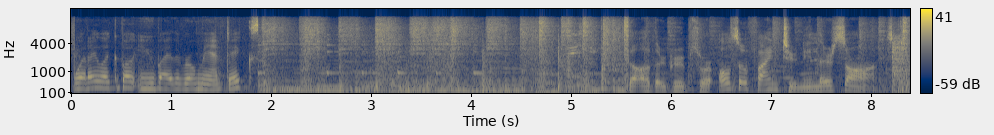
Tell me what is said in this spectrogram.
What I Like About You by the Romantics. The other groups were also fine-tuning their songs.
